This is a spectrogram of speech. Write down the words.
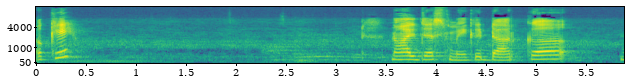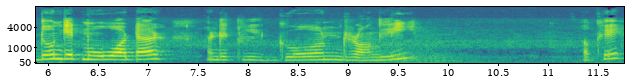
Okay now I'll just make it darker. Don't get more water and it will go on wrongly. Okay?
